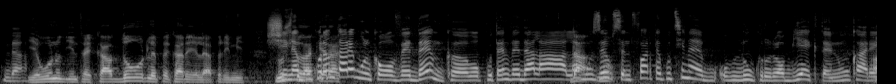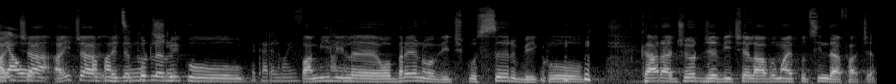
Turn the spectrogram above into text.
da. E unul dintre cadourile pe care le-a primit. Și nu ne bucurăm era... tare mult că o vedem, că o putem vedea la, la da, muzeu. Nu. Sunt foarte puține lucruri, obiecte, nu? Care aici, i-au Aici legăturile lui cu familiile Obrenovici, cu sârbii, cu Cara Georgevici, el a avut mai puțin de a face.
